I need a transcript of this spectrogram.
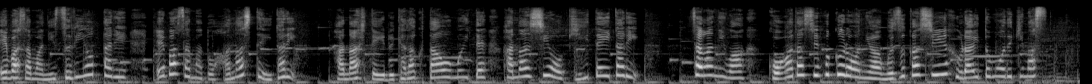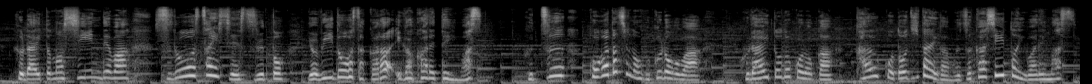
エヴァ様にすり寄ったり、エヴァ様と話していたり、話しているキャラクターを向いて話を聞いていたり、さらには小型しフクロウには難しいフライトもできます。フライトのシーンではスロー再生すると予備動作から描かれています。普通、小型種のフクロウはフライトどころか飼うこと自体が難しいと言われます。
